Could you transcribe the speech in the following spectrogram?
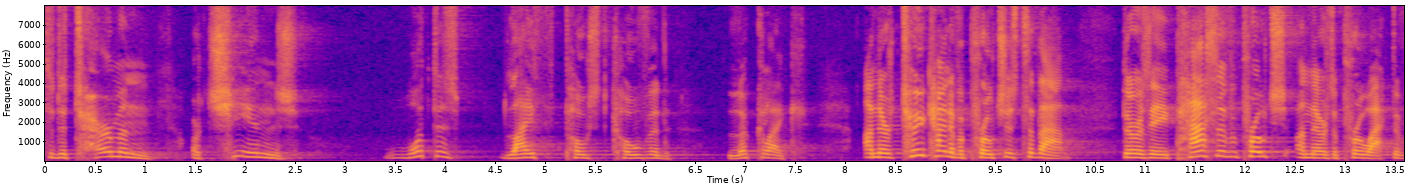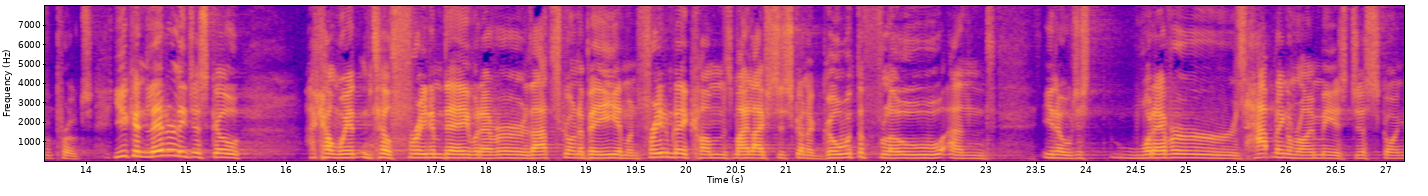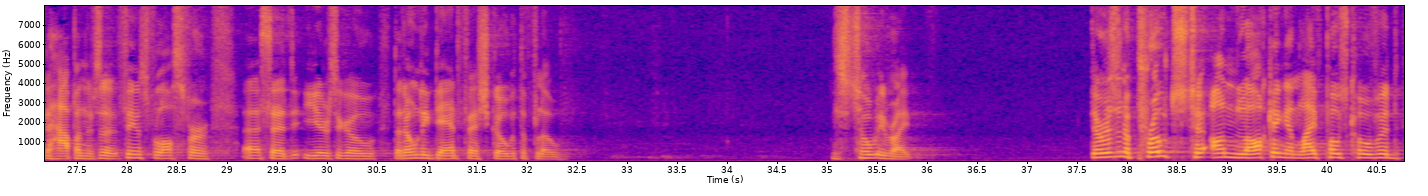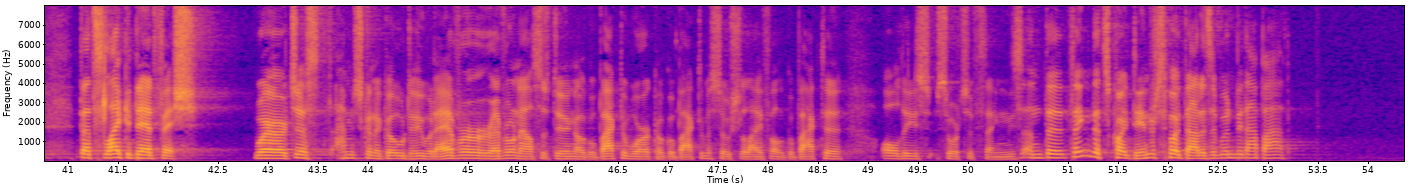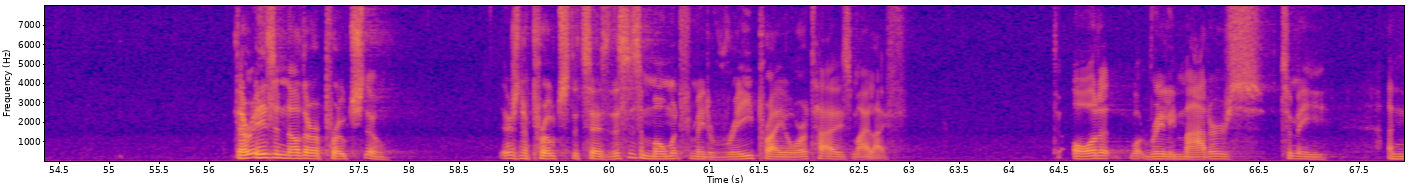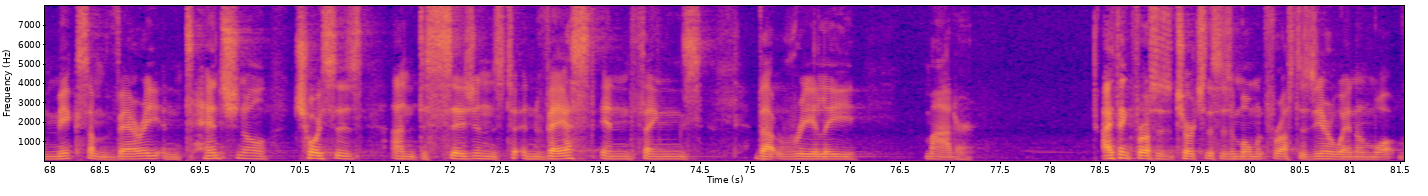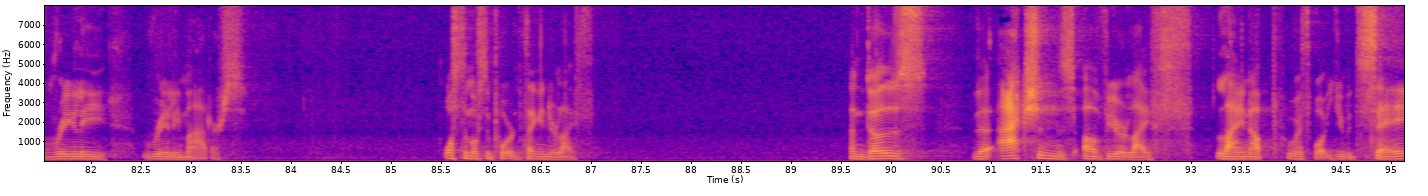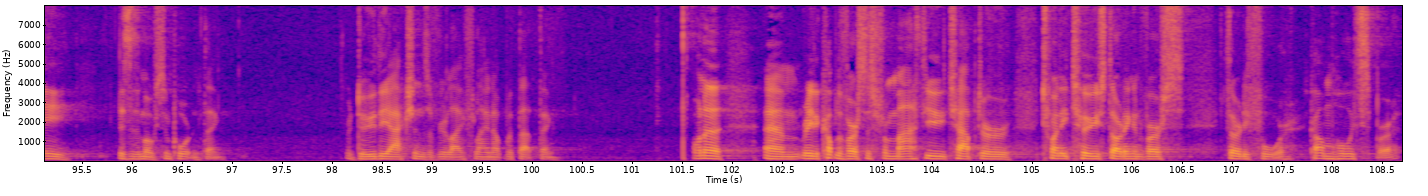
to determine or change what does life post COVID look like? And there are two kind of approaches to that. There's a passive approach and there's a proactive approach. You can literally just go, I can't wait until Freedom Day, whatever that's going to be. And when Freedom Day comes, my life's just going to go with the flow and, you know, just whatever is happening around me is just going to happen. There's a famous philosopher uh, said years ago that only dead fish go with the flow. He's totally right. There is an approach to unlocking in life post COVID that's like a dead fish, where just, I'm just going to go do whatever everyone else is doing. I'll go back to work, I'll go back to my social life, I'll go back to all these sorts of things. And the thing that's quite dangerous about that is it wouldn't be that bad. There is another approach, though. There's an approach that says this is a moment for me to reprioritize my life audit what really matters to me and make some very intentional choices and decisions to invest in things that really matter. I think for us as a church, this is a moment for us to zero in on what really, really matters. What's the most important thing in your life? And does the actions of your life line up with what you would say is the most important thing? Or do the actions of your life line up with that thing? I want to um, read a couple of verses from Matthew chapter 22, starting in verse 34. Come, Holy Spirit.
